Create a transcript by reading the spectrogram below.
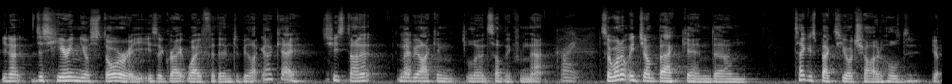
you know, just hearing your story is a great way for them to be like, okay, she's done it. Maybe Yep. I can learn something from that. Great. So why don't we jump back and um, take us back to your childhood, your,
